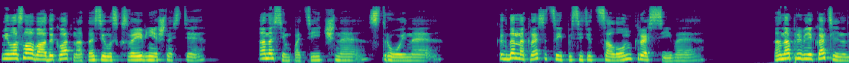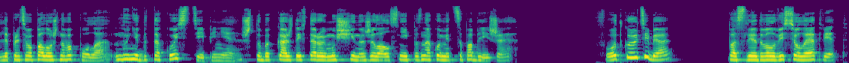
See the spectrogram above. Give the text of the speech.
Милослава адекватно относилась к своей внешности. Она симпатичная, стройная. Когда накрасится и посетит салон, красивая. Она привлекательна для противоположного пола, но не до такой степени, чтобы каждый второй мужчина желал с ней познакомиться поближе. «Фоткаю тебя», — последовал веселый ответ.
